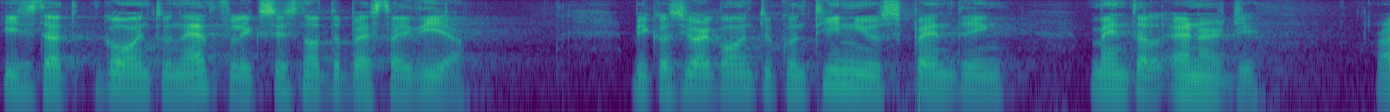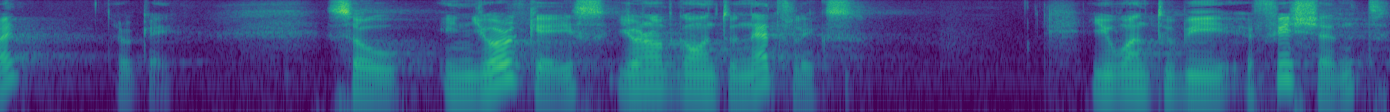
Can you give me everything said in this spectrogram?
is that going to Netflix is not the best idea because you are going to continue spending mental energy, right? Okay. So in your case, you're not going to Netflix. You want to be efficient.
